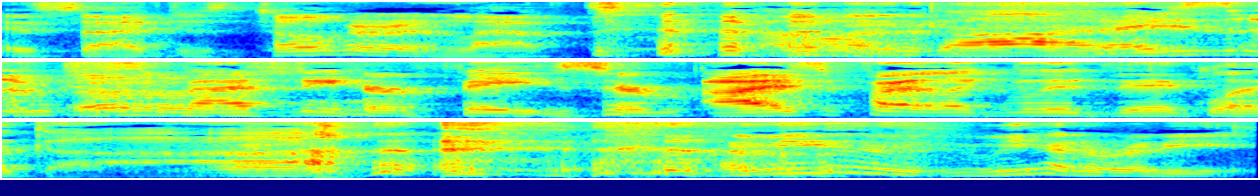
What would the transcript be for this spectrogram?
and so I just told her and laughed. oh my god! I just I'm just Uh, imagining her face. Her eyes are probably like really big, like. ah. I mean, we had already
